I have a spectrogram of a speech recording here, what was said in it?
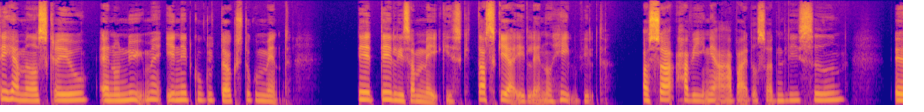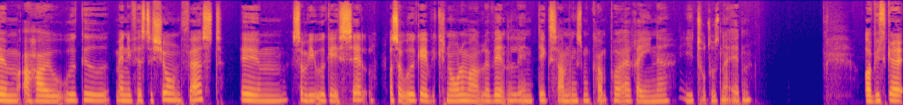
det her med at skrive anonyme ind i et Google Docs-dokument, det, det er ligesom magisk. Der sker et eller andet helt vildt. Og så har vi egentlig arbejdet sådan lige siden, øhm, og har jo udgivet Manifestation først, øhm, som vi udgav selv. Og så udgav vi Knoglemarv Lavendel, en digtsamling, som kom på Arena i 2018. Og vi skal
